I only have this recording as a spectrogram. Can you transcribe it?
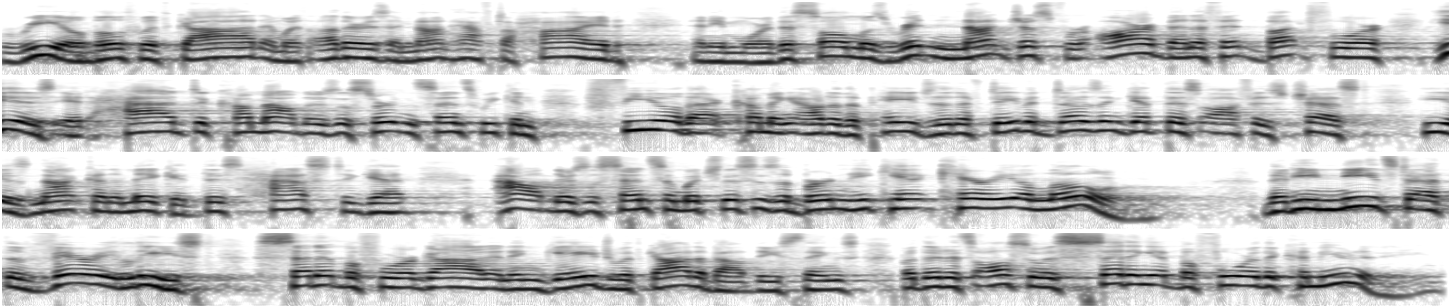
real, both with God and with others, and not have to hide anymore. This psalm was written not just for our benefit, but for his. It had to come out. There's a certain sense we can feel that coming out of the page that if David doesn't get this off his chest, he is not going to make it. This has to get out. There's a sense in which this is a burden he can't carry alone that he needs to, at the very least, set it before God and engage with God about these things, but that it's also a setting it before the community,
